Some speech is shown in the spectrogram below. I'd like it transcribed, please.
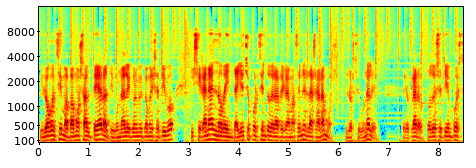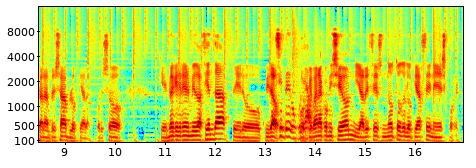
Y luego encima vamos al TEAR, al Tribunal Económico Administrativo, y se gana el 98% de las reclamaciones, las ganamos en los tribunales. Pero claro, todo ese tiempo está la empresa bloqueada. Por eso que no hay que tener miedo a Hacienda, pero cuidado, Siempre con porque van a comisión y a veces no todo lo que hacen es correcto.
